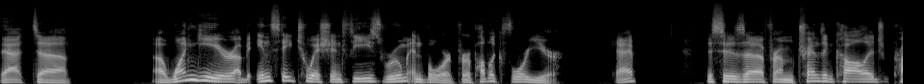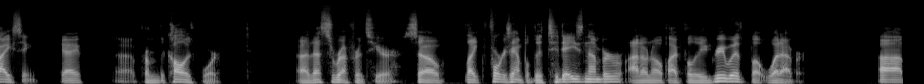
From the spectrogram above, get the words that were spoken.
that uh, uh, one year of in-state tuition, fees, room, and board for a public four year. Okay, this is uh, from Trends in College Pricing. Okay, uh, from the College Board. Uh, that's the reference here. So, like for example, the today's number, I don't know if I fully agree with, but whatever. Uh,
